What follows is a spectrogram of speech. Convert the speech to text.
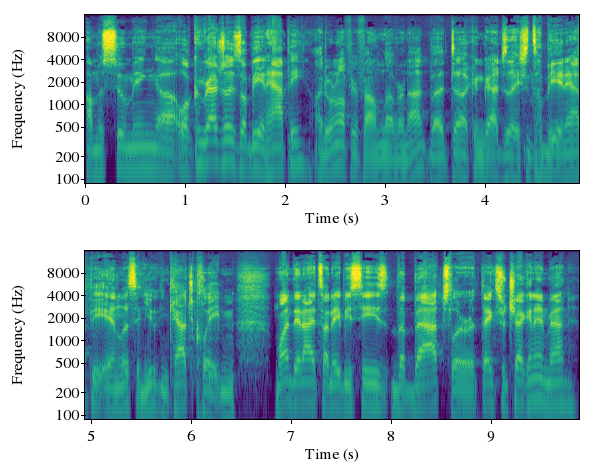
I'm assuming. Uh, well, congratulations on being happy. I don't know if you're found in love or not, but uh, congratulations on being happy. And listen, you can catch Clayton Monday nights on ABC's The Bachelor. Thanks for checking in, man.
